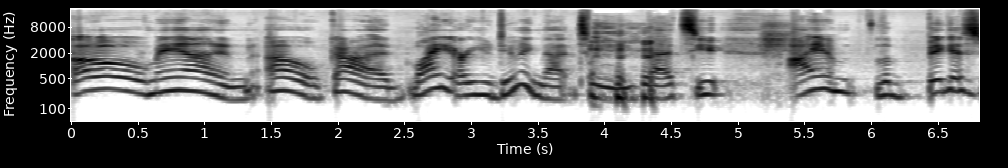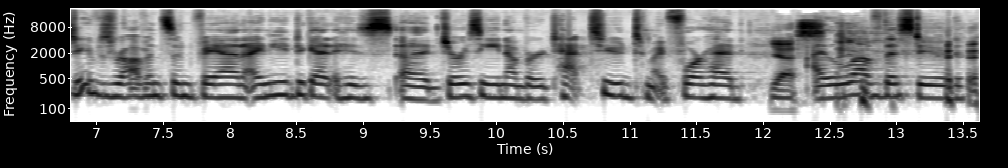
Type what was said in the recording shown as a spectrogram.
Oh man. Oh God. Why are you doing that to me, Betts? You I am the biggest James Robinson fan. I need to get his uh, jersey number tattooed to my forehead. Yes. I love this dude. uh,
